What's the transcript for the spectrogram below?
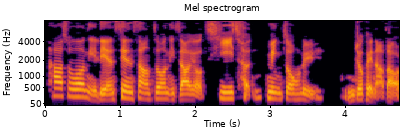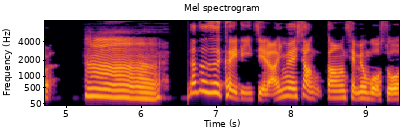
他说你连线上之后，你只要有七成命中率，你就可以拿到了。嗯嗯嗯，那这是可以理解啦，因为像刚刚前面我说，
